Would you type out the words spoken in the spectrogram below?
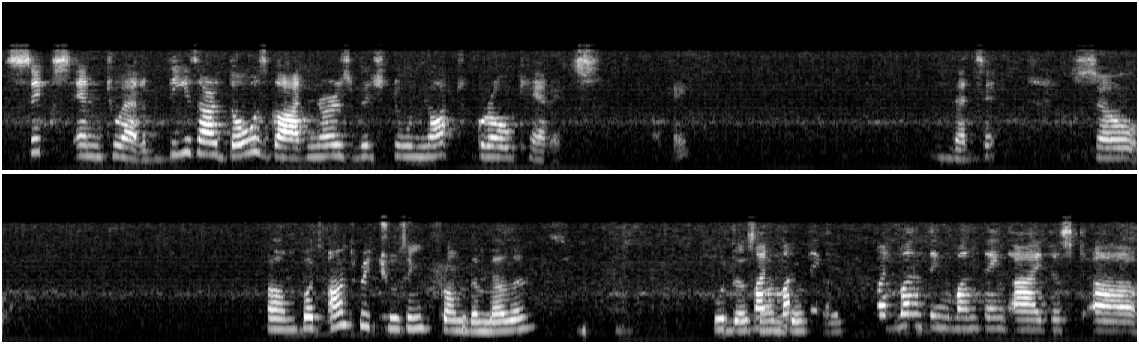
6 and 12. These are those gardeners which do not grow carrots. Okay. That's it. So Um, but aren't we choosing from the melons? Who does but not one grow thing carrots? but one thing one thing I just uh,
